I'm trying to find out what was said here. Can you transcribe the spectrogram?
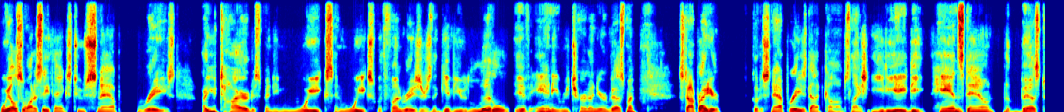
We also want to say thanks to Snap Raise. Are you tired of spending weeks and weeks with fundraisers that give you little, if any, return on your investment? Stop right here go to snapraise.com slash EDAD. Hands down, the best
